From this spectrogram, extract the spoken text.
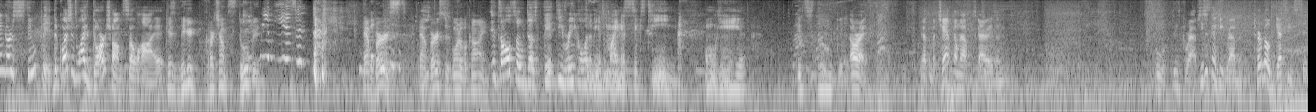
Gengar's stupid. The question is why is Garchomp so high? Because Mega Garchomp's stupid. really isn't. That burst. That burst is one of a kind. it's also does 50 recall to me. It's minus 16. Okay. It's stupid. Alright. We got the Machamp coming out from SkyRasen. Ooh, these grabs. He's just gonna keep grabbing. Turbo Gessy City.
